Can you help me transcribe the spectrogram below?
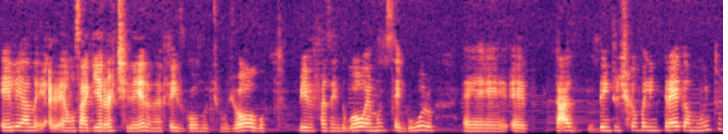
ele é um zagueiro artilheiro, né? Fez gol no último jogo, vive fazendo gol, é muito seguro, é, é, tá dentro de campo, ele entrega muito.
